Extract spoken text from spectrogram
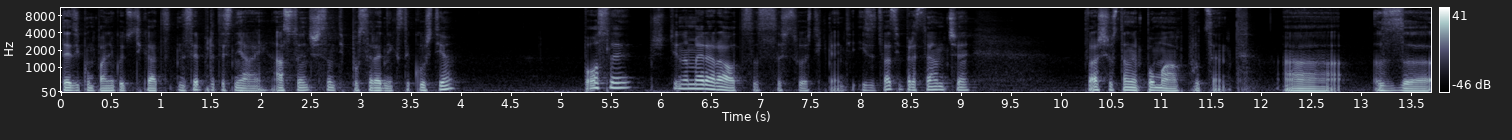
тези компании, които ти казват, не се притеснявай, аз освен, че съм ти посредник с текущия, после ще ти намеря работа с съществуващи клиенти. И затова си представям, че това ще остане по-малък процент а, за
